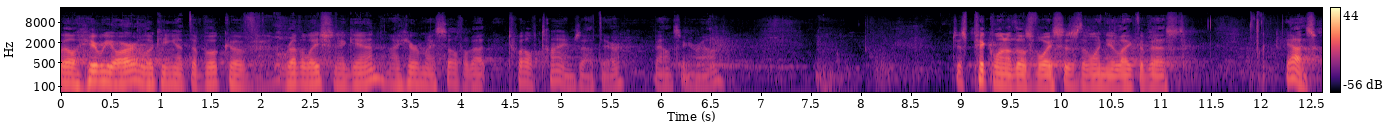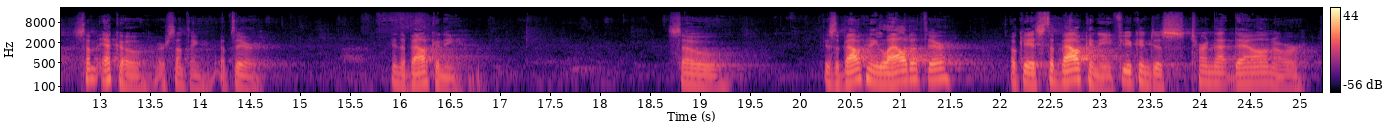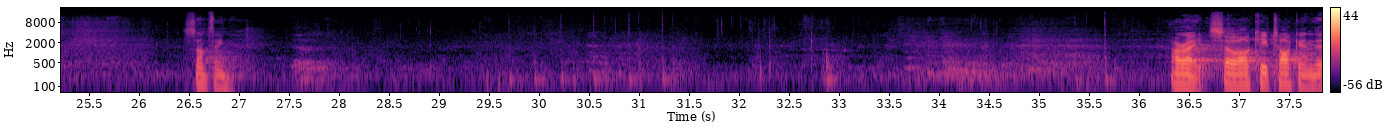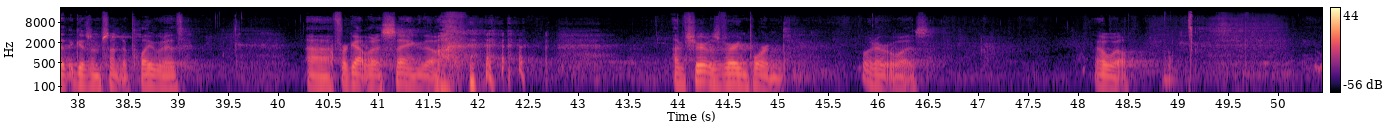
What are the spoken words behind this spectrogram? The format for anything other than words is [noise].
Well, here we are looking at the book of Revelation again. I hear myself about 12 times out there bouncing around. Just pick one of those voices, the one you like the best. Yeah, some echo or something up there in the balcony. So, is the balcony loud up there? Okay, it's the balcony. If you can just turn that down or something. All right, so I'll keep talking. That gives them something to play with. Uh, forgot what I was saying, though. [laughs] I'm sure it was very important, whatever it was. Oh, well.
